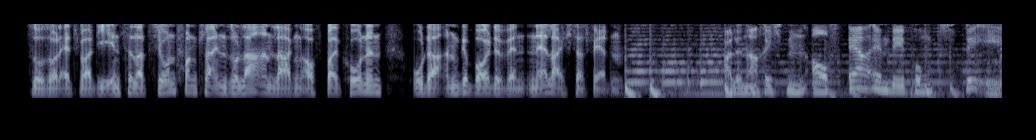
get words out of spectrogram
So soll etwa die Installation von kleinen Solaranlagen auf Balkonen oder an Gebäudewänden erleichtert werden. Alle Nachrichten auf rnd.de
